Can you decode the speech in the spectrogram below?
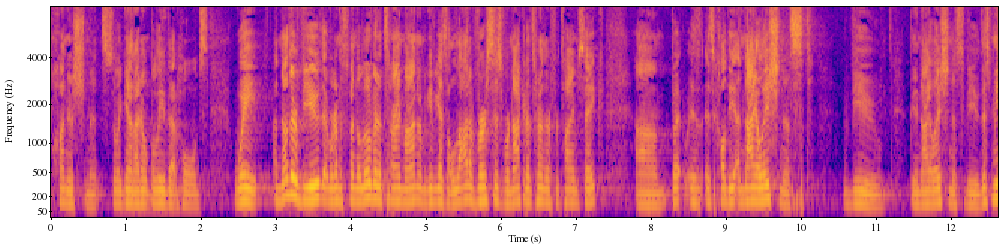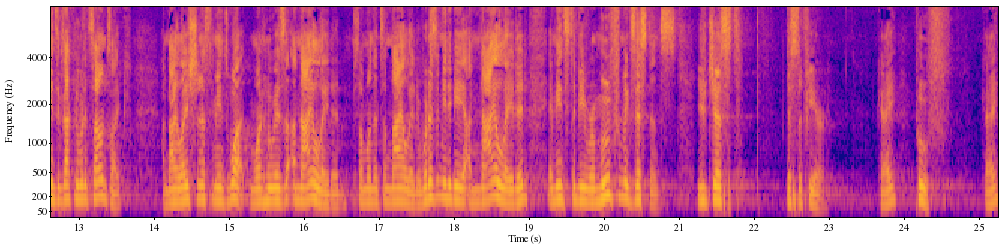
punishment. So again, I don't believe that holds weight. Another view that we're going to spend a little bit of time on, I'm going to give you guys a lot of verses. We're not going to turn there for time's sake, um, but it's, it's called the annihilationist view. The annihilationist view. This means exactly what it sounds like. Annihilationist means what? One who is annihilated. Someone that's annihilated. What does it mean to be annihilated? It means to be removed from existence. You just disappear. Okay? Poof. Okay?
